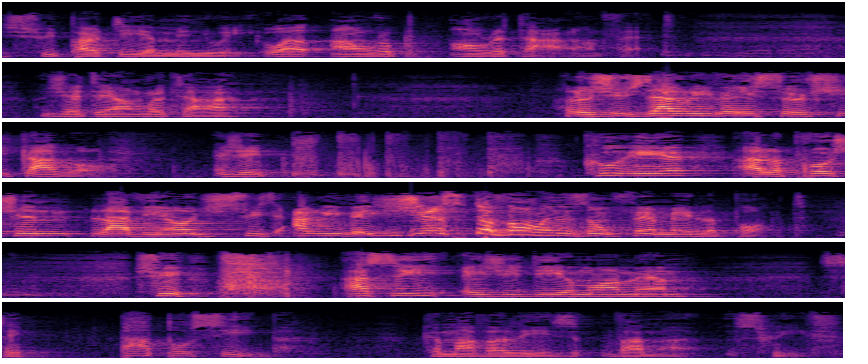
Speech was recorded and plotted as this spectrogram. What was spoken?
Je suis parti à minuit, ou en, en retard, en fait. J'étais en retard. Alors, je suis arrivé sur Chicago. Et j'ai courir à la prochaine l'avion. Je suis arrivé juste avant ils ont fermé la porte. Je suis assis et j'ai dit à moi-même, c'est pas possible que ma valise va me suivre.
